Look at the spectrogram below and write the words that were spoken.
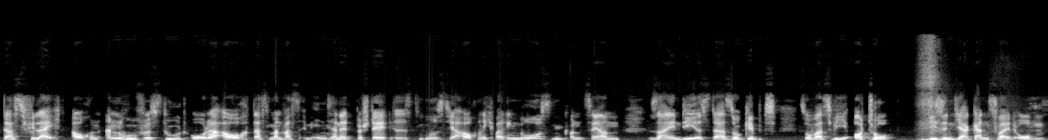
dass vielleicht auch ein Anruf es tut oder auch, dass man was im Internet bestellt. Es muss ja auch nicht bei den großen Konzernen sein, die es da so gibt. Sowas wie Otto. Die sind ja ganz weit oben.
